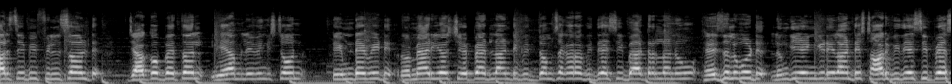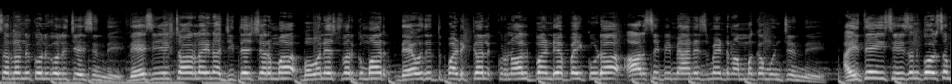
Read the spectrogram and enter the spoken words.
RCB Phil Salt Jacob Bethell Liam Livingstone Tim David Romario Shepherd లాంటి విధ్వంసకర విదేశీ బ్యాటర్లను హెజల్వుడ్ లుంగి ఎంగిడి లాంటి స్టార్ విదేశీ పేసర్లను కొనుగోలు చేసింది. దేశీయ స్టార్లైన జితేష్ శర్మ భువనేశ్వర్ కుమార్ దేవదత్ పడిక్కల్ కృణాల్ పాండ్యాపై కూడా ఆర్సీబీ మేనేజ్మెంట్ నమ్మకం ఉంచింది. అయితే ఈ సీజన్ కోసం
